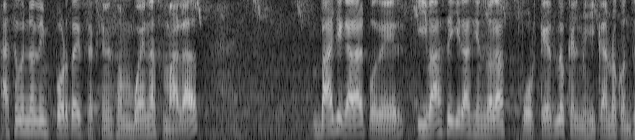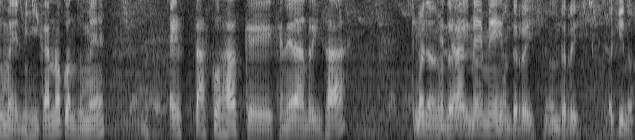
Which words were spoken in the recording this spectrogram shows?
a ese güey no le importa si sus acciones son buenas o malas. Va a llegar al poder y va a seguir haciéndolas porque es lo que el mexicano consume. El mexicano consume estas cosas que generan risa, que Bueno, en Monterrey, generan ¿no? memes. Monterrey, Monterrey. Aquí no.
